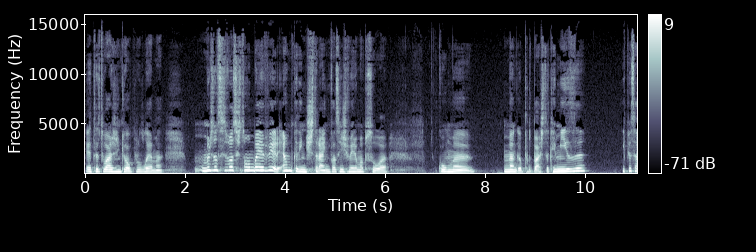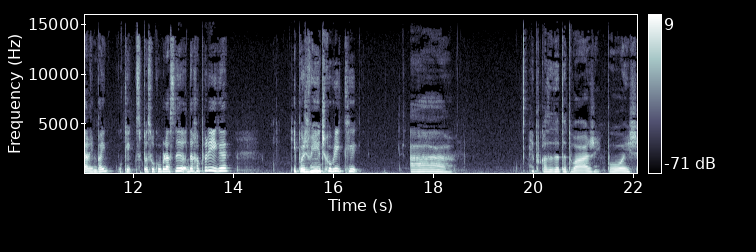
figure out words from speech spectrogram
É a tatuagem que é o problema. Mas não sei se vocês estão bem a ver. É um bocadinho estranho vocês verem uma pessoa com uma manga por debaixo da camisa e pensarem, bem, o que é que se passou com o braço da, da rapariga? E depois vêm a descobrir que. Ah! É por causa da tatuagem. Pois.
